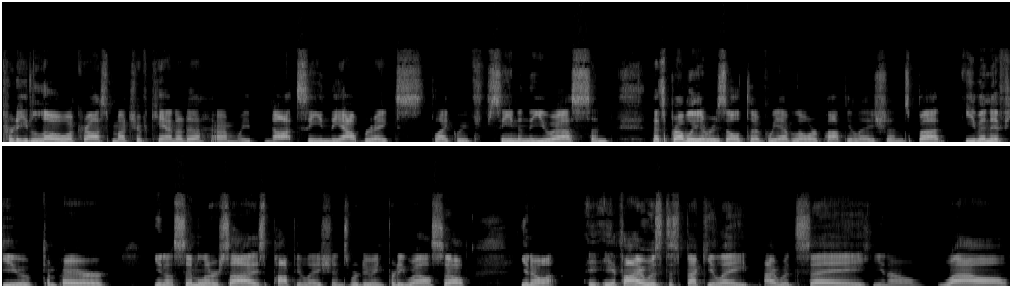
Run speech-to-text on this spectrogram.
pretty low across much of Canada. Um, we've not seen the outbreaks like we've seen in the US, and that's probably a result of we have lower populations. But even if you compare, you know, similar size populations, we're doing pretty well. So, you know, if I was to speculate, I would say, you know, while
